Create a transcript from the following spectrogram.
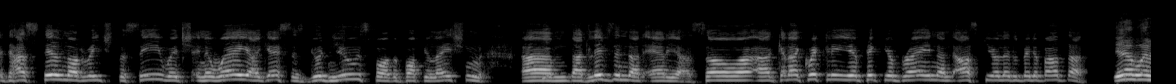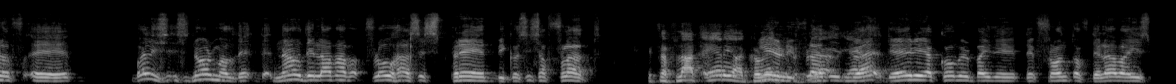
it, has still not reached the sea, which in a way, I guess, is good news for the population um, that lives in that area. So uh, can I quickly uh, pick your brain and ask you a little bit about that? Yeah, well, uh, well, it's, it's normal. The, the, now the lava flow has spread because it's a flat it's a flat area, correct? Nearly flat. Yeah, yeah. The, the, area covered by the, the front of the lava is,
